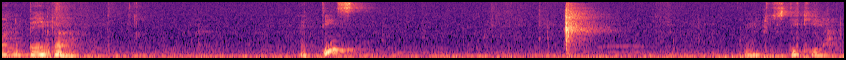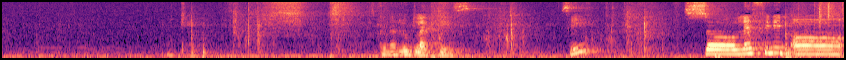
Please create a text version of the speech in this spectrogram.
on the paper like this. going to stick here. Okay. It's gonna look like this. See? So let's finish all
